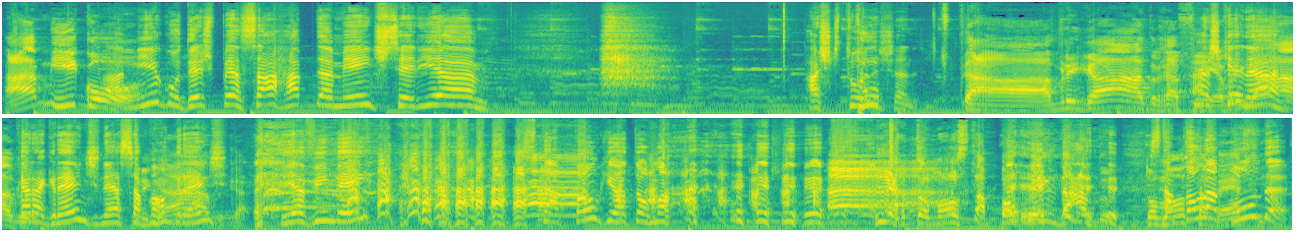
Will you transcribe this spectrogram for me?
Amigo! Amigo, deixa eu pensar rapidamente, seria. Acho que tu, Alexandre. Ah, obrigado, Rafinha. Acho que é, né? obrigado. Cara grande, né? Sabão Obrigado, grande. cara. Ia vir bem. Esse tapão que ia tomar. Ia tomar uns tapão bem dado. Tomar uns tapão na bunda.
